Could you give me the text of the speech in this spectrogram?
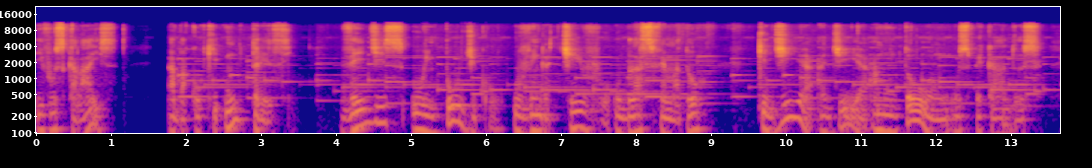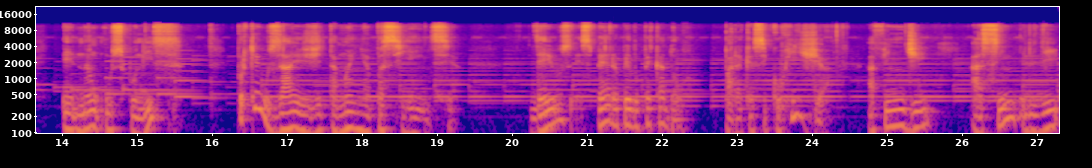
e vos calais? Abacuque 1,13 Vedes o impúdico, o vingativo, o blasfemador, que dia a dia amontoam os pecados e não os punis? Por que usais de tamanha paciência? Deus espera pelo pecador, para que se corrija, a fim de assim lhe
